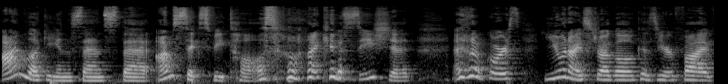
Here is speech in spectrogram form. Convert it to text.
I'm lucky in the sense that I'm six feet tall, so I can see shit. And of course, you and I struggle because you're five.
